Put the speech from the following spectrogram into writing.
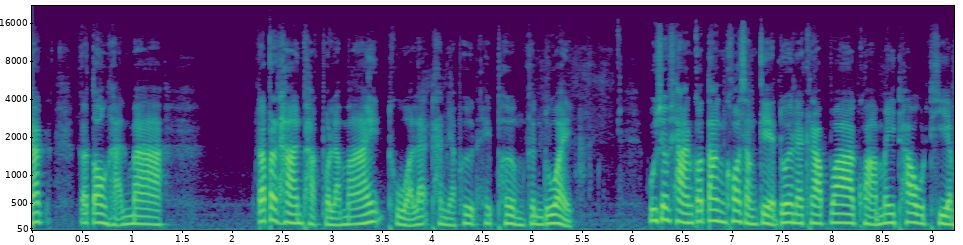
นัก ก็ต้องหันมา รับประทานผักผลไม้ถั่วและธัญพืชให้เพิ่มขึ้นด้วย ผู้เชี่ยวชาญก็ตั้งข้อสังเกตด้วยนะครับว่าความไม่เท่าเทียม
